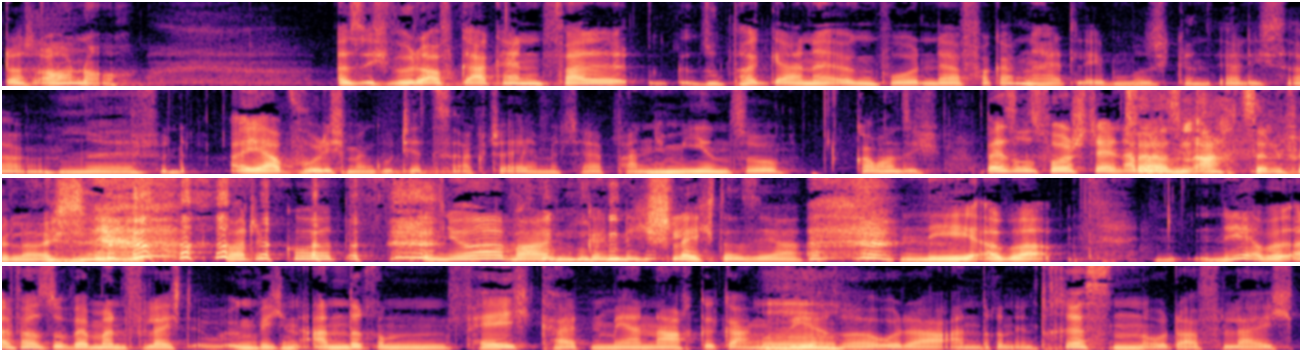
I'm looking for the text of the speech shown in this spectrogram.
das auch noch. Also ich würde auf gar keinen Fall super gerne irgendwo in der Vergangenheit leben, muss ich ganz ehrlich sagen. Nee. Ich finde, ah ja, obwohl ich meine, gut, jetzt aktuell mit der Pandemie und so kann man sich Besseres vorstellen. Aber 2018 vielleicht. Warte kurz. Ja, war nicht schlecht das Jahr. Nee, aber nee, aber einfach so, wenn man vielleicht irgendwelchen anderen Fähigkeiten mehr nachgegangen wäre oder anderen Interessen oder vielleicht,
